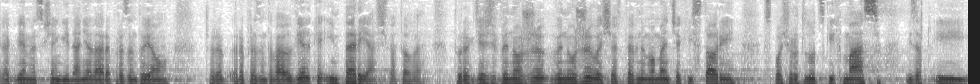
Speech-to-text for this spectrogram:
jak wiemy z Księgi Daniela, reprezentują, czy reprezentowały wielkie imperia światowe, które gdzieś wynurzy, wynurzyły się w pewnym momencie historii spośród ludzkich mas i, i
